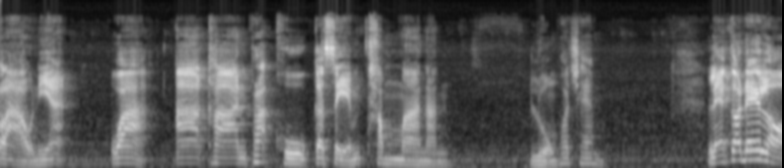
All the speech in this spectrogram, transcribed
กล่าวเนี้ยว่าอาคารพระครูเกษมธรรมานันหลวงพ่อแช่ม และก็ได้หล่อ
